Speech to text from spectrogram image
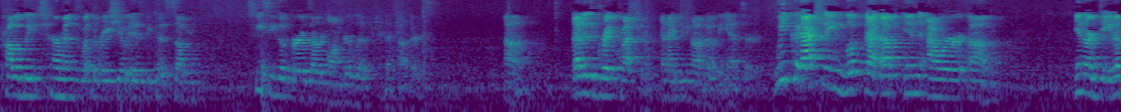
probably determines what the ratio is because some species of birds are longer lived than others. Um, that is a great question, and I do not know the answer. We could actually look that up in our um, in our data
